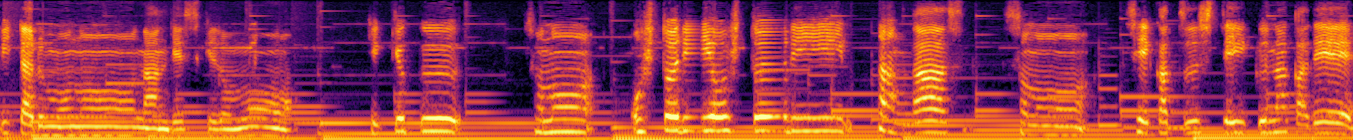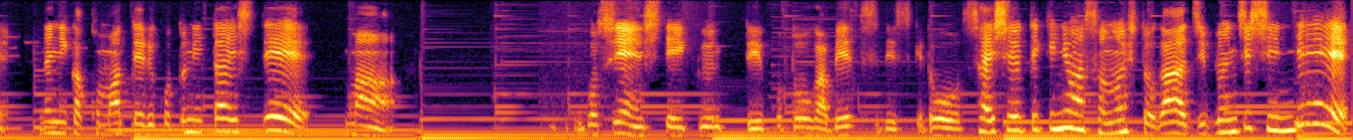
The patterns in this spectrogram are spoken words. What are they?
ビタるものなんですけども、結局、そのお一人お一人さんがその生活していく中で何か困っていることに対して、まあ、ご支援していくっていうことがベースですけど最終的にはその人が自分自身で、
